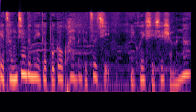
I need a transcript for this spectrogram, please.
给曾经的那个不够快乐的自己，你会写些什么呢？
